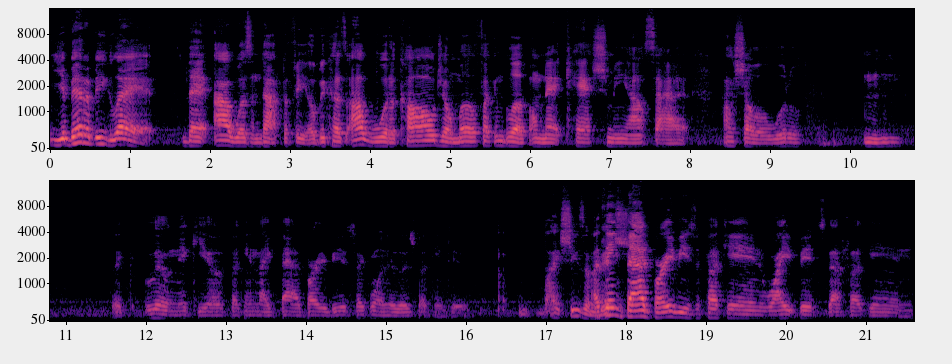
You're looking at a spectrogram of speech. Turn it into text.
you better be glad that I wasn't Dr. Phil because I would have called your motherfucking bluff on that cash me outside. I sure would have. hmm It's like Lil Nicky of fucking like Bhad Bhabie. It's like one of those fucking two. like she's a. I think Bhad Bhabie's a fucking white bitch that fucking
